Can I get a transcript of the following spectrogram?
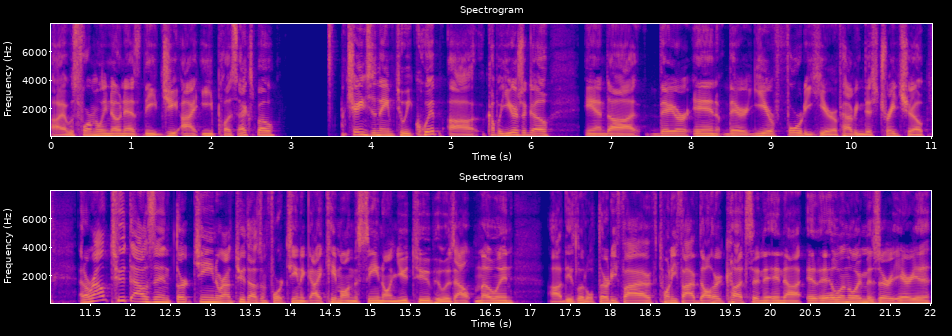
Uh, it was formerly known as the GIE Plus Expo. Changed the name to Equip uh, a couple years ago, and uh, they're in their year 40 here of having this trade show. And around 2013, around 2014, a guy came on the scene on YouTube who was out mowing uh, these little 35 $25 cuts in, in uh, Illinois, Missouri area.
